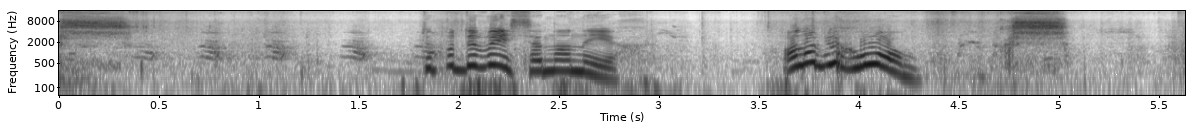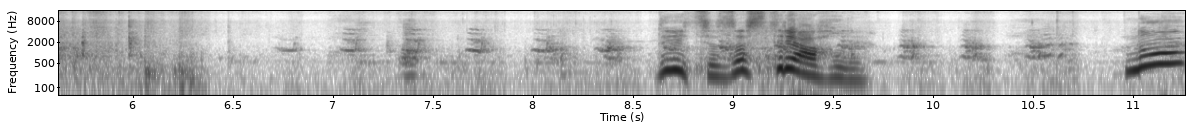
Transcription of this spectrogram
Кш. Ти подивися на них. Ану бігом. Кш. Дивіться, застрягли. Ну.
